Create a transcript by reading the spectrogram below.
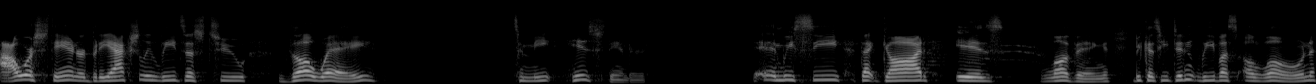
our standard, but he actually leads us to the way to meet his standard. And we see that God is loving because he didn't leave us alone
